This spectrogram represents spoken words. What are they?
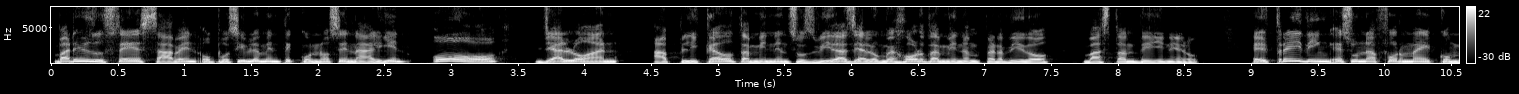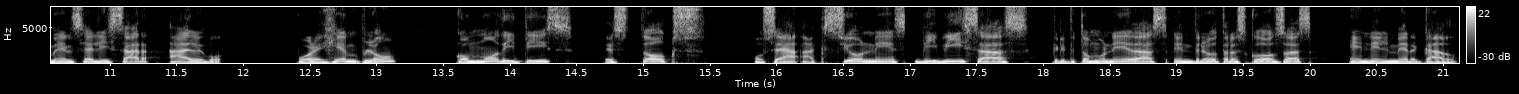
Varios de ustedes saben o posiblemente conocen a alguien o ya lo han aplicado también en sus vidas y a lo mejor también han perdido bastante dinero. El trading es una forma de comercializar algo. Por ejemplo, commodities, stocks, o sea, acciones, divisas, criptomonedas, entre otras cosas, en el mercado.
